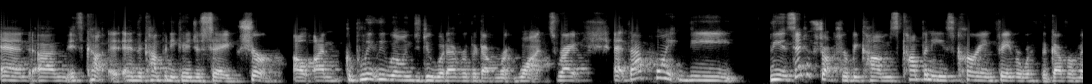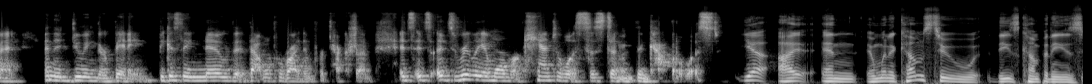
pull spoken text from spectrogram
and um, if co- and the company can just say, "Sure, i am completely willing to do whatever the government wants." Right at that point, the the incentive structure becomes companies currying favor with the government and then doing their bidding because they know that that will provide them protection. It's it's it's really a more mercantilist system than capitalist. Yeah, I and and when it comes to these companies,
